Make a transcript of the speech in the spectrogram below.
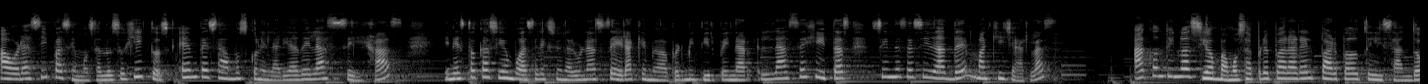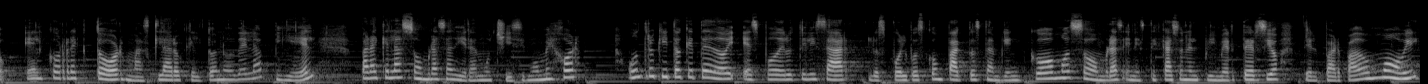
Ahora sí pasemos a los ojitos. Empezamos con el área de las cejas. En esta ocasión voy a seleccionar una cera que me va a permitir peinar las cejitas sin necesidad de maquillarlas. A continuación vamos a preparar el párpado utilizando el corrector más claro que el tono de la piel para que las sombras adhieran muchísimo mejor. Un truquito que te doy es poder utilizar los polvos compactos también como sombras, en este caso en el primer tercio del párpado móvil,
